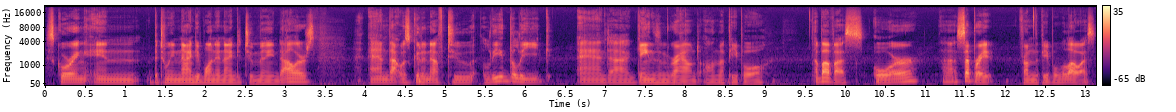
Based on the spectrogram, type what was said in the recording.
scoring in between 91 and 92 million dollars, and that was good enough to lead the league and uh, gain some ground on the people above us, or uh, separate from the people below us,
